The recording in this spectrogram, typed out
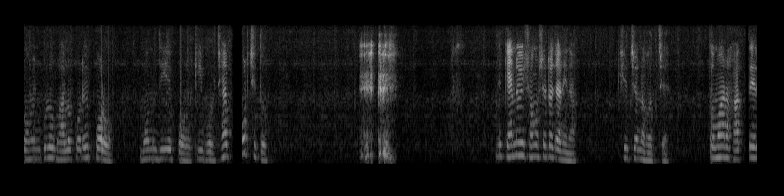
কমেন্টগুলো ভালো করে পড়ো, মন দিয়ে পড়ো, কি বলছে? হ্যাঁ পড়ছি তো। যে কেন এই সমস্যাটা জানি না, কিসের জন্য হচ্ছে? তোমার হাতের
